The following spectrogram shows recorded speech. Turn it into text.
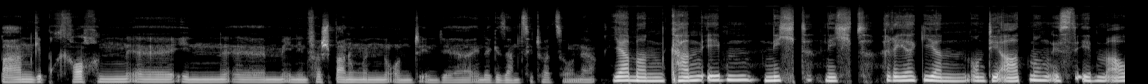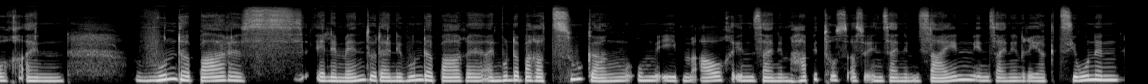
Bahn gebrochen äh, in, ähm, in den Verspannungen und in der, in der Gesamtsituation. Ja. ja, man kann eben nicht nicht reagieren. Und die Atmung ist eben auch ein wunderbares Element oder eine wunderbare, ein wunderbarer Zugang, um eben auch in seinem Habitus, also in seinem Sein, in seinen Reaktionen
